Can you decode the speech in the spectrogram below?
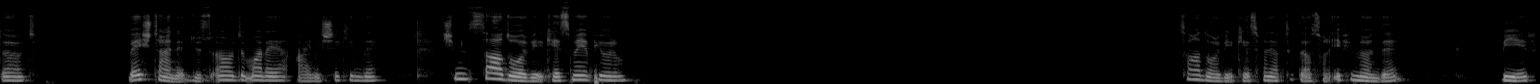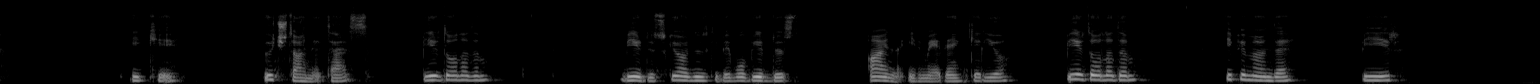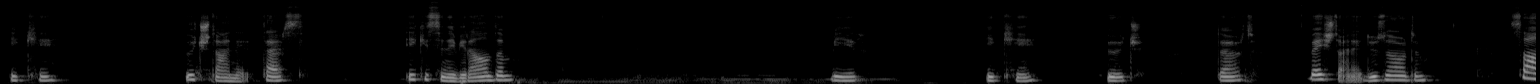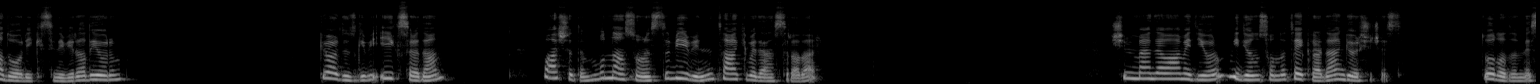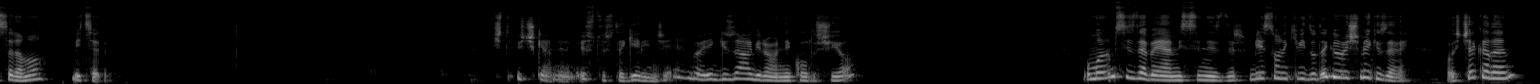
4 5 tane düz ördüm araya aynı şekilde. Şimdi sağa doğru bir kesme yapıyorum. Sağa doğru bir kesme yaptıktan sonra ipim önde. 1 2 3 tane ters. Bir doladım. Bir düz gördüğünüz gibi bu bir düz aynı ilmeğe denk geliyor. Bir doladım. İpim önde. Bir, iki, üç tane ters. İkisini bir aldım. 1 2 3 4 5 tane düz ördüm. Sağa doğru ikisini bir alıyorum. Gördüğünüz gibi ilk sıradan başladım. Bundan sonrası birbirini takip eden sıralar. Şimdi ben devam ediyorum. Videonun sonunda tekrardan görüşeceğiz. Doladım ve sıramı bitirdim. İşte üçgenlerim üst üste gelince böyle güzel bir örnek oluşuyor. Umarım siz de beğenmişsinizdir. Bir sonraki videoda görüşmek üzere. Hoşçakalın.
